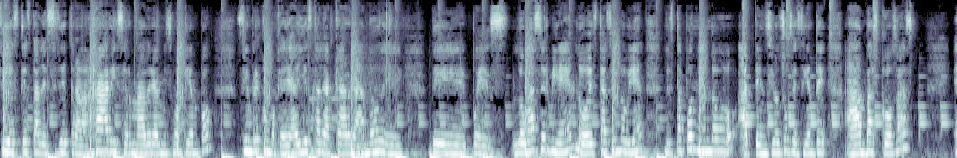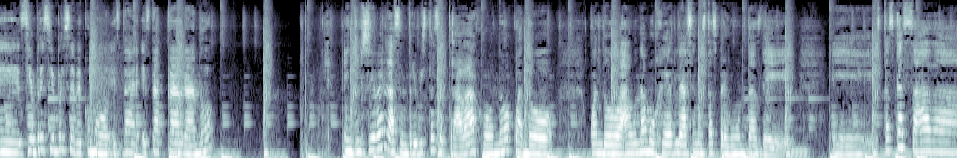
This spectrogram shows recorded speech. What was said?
si es que ésta decide trabajar y ser madre al mismo tiempo. Siempre como que ahí está la carga, ¿no? De, de pues lo va a hacer bien, lo está haciendo bien, le está poniendo atención suficiente a ambas cosas. Eh, siempre, siempre se ve como esta, esta carga, ¿no? Inclusive en las entrevistas de trabajo, ¿no? Cuando, cuando a una mujer le hacen estas preguntas de, eh, ¿estás casada?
